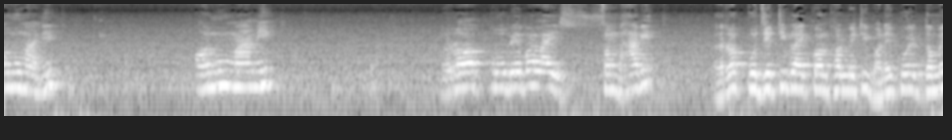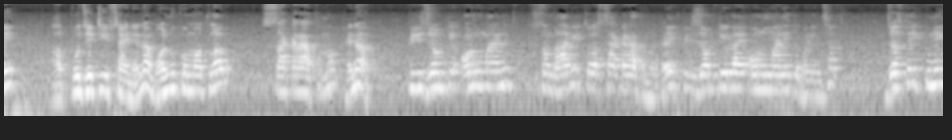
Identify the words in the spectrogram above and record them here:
अनुमानित अनुमानित र प्रोबेबललाई सम्भावित र पोजिटिभलाई कन्फर्मेटिभ भनेको एकदमै पोजिटिभ साइन होइन? भन्नुको मतलब सकारात्मक होइन? प्रिजम्टिभ अनुमानित सम्भावित र सकारात्मक है? प्रिजम्टिभलाई अनुमानित भनिन्छ। जस्तै कुनै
